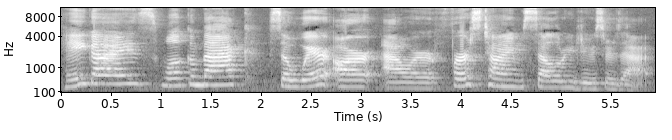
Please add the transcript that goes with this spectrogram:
Hey guys, welcome back. So where are our first time celery juicers at?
